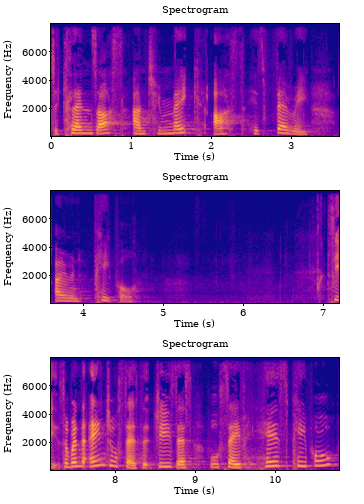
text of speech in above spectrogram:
to cleanse us, and to make us his very own people. See, so when the angel says that Jesus will save his people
